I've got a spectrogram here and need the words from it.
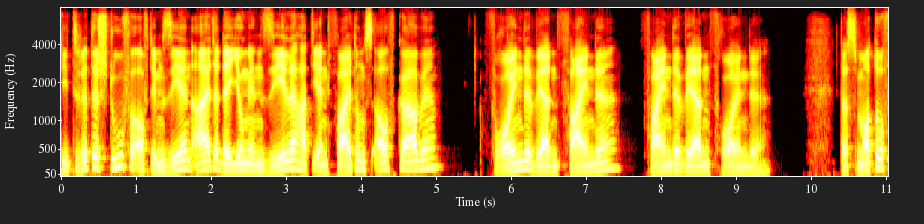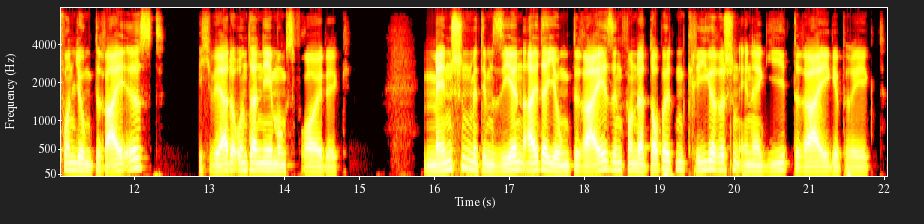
die dritte Stufe auf dem Seelenalter der jungen Seele hat die Entfaltungsaufgabe Freunde werden Feinde, Feinde werden Freunde. Das Motto von Jung 3 ist Ich werde unternehmungsfreudig. Menschen mit dem Seelenalter Jung 3 sind von der doppelten kriegerischen Energie 3 geprägt.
